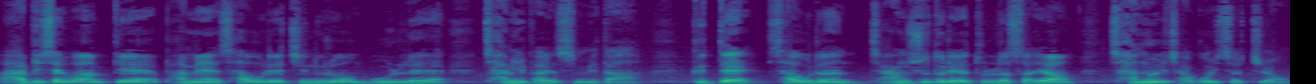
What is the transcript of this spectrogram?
아비세와 함께 밤에 사울의 진으로 몰래 잠입하였습니다. 그때 사울은 장수들에 둘러싸여 잠을 자고 있었죠.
